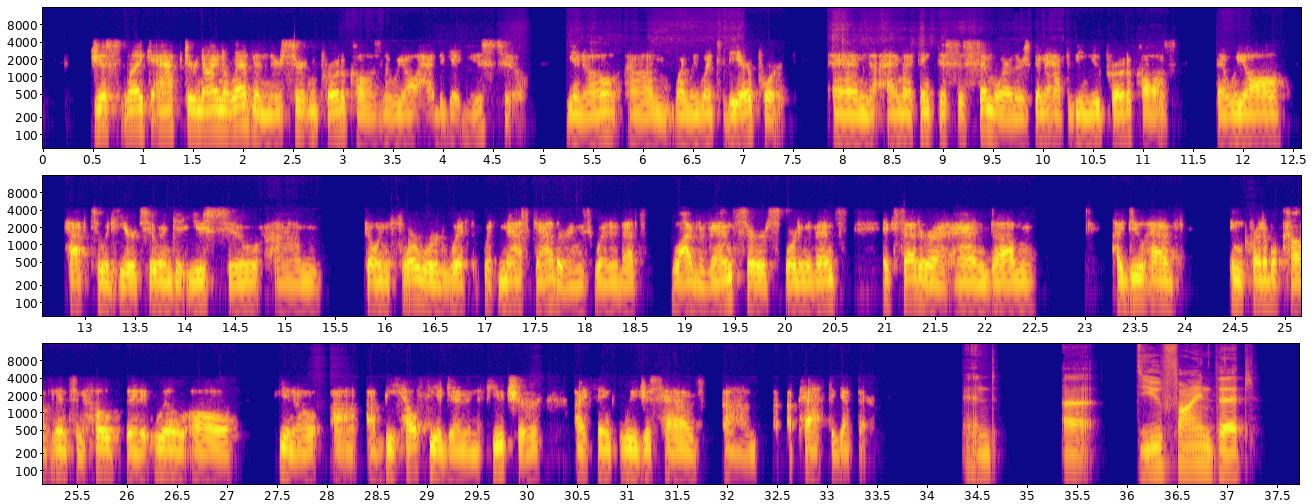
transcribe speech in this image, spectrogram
just like after 9/11, there's certain protocols that we all had to get used to. You know, um, when we went to the airport, and and I think this is similar. There's going to have to be new protocols that we all have to adhere to and get used to um, going forward with with mass gatherings, whether that's live events or sporting events, etc. And um, I do have incredible confidence and hope that it will all, you know, uh, uh be healthy again in the future. I think we just have um, a path to get there. And uh, do you find that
